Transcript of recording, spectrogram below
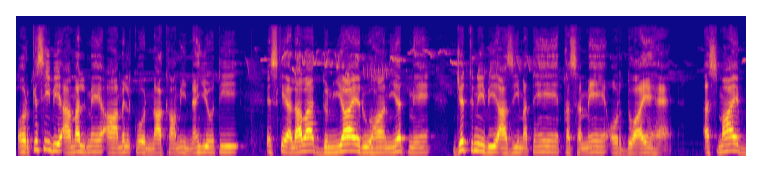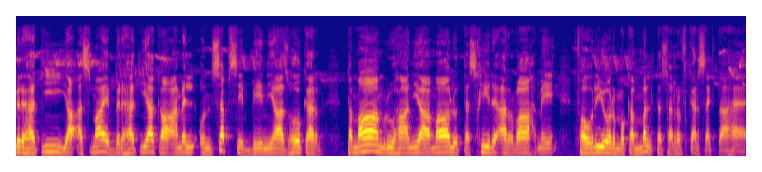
اور کسی بھی عمل میں عامل کو ناکامی نہیں ہوتی۔ اس کے علاوہ دنیا روحانیت میں جتنی بھی عظیمتیں، قسمیں اور دعائیں ہیں، اسماء برہتی یا اسماء برہتیہ کا عمل ان سب سے بے نیاز ہو کر تمام روحانی اعمال و تسخیر ارواح میں فوری اور مکمل تصرف کر سکتا ہے۔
